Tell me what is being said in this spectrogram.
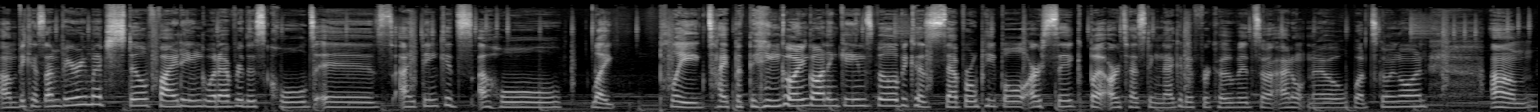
Um, because I'm very much still fighting whatever this cold is. I think it's a whole like plague type of thing going on in Gainesville because several people are sick but are testing negative for COVID. So I don't know what's going on. Um,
